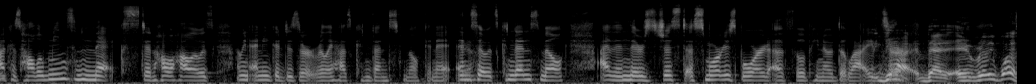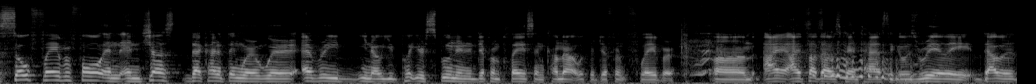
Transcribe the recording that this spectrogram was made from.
because halo means mixed, and halo halo is. I mean, any good dessert really has condensed milk in it, and so it's condensed milk, and then there's just a smorgasbord of Filipino delights. Yeah, that it really was so flavorful and, and just that kind of thing where, where every you know you put your spoon in a different place and come out with a different flavor. Um, I, I thought that was fantastic. It was really that was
